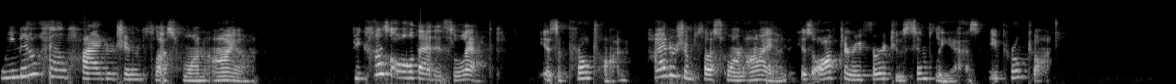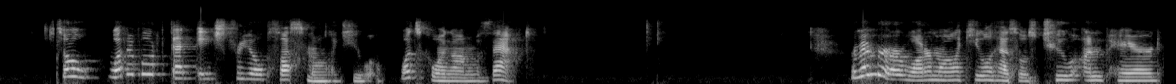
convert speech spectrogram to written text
We now have hydrogen plus one ion. Because all that is left is a proton, hydrogen plus one ion is often referred to simply as a proton. So what about that H3O plus molecule? What's going on with that? Remember our water molecule has those two unpaired,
